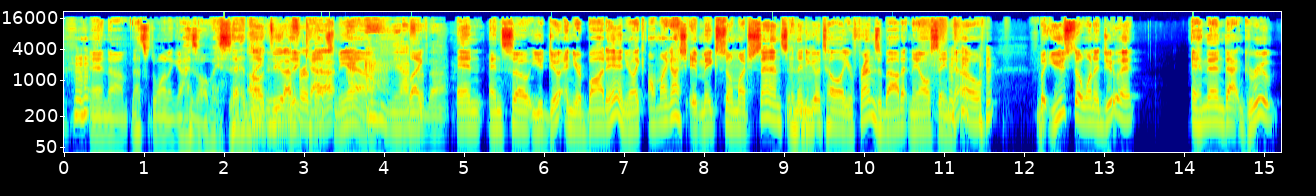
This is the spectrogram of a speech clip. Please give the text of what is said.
and, um, that's what one of the guys always said. Oh, Like, dude, I've the heard cat's that. meow. Yeah, I've like, that. and, and so you do it and you're bought in. You're like, oh my gosh, it makes so much sense. And then Mm-hmm. you go tell all your friends about it and they all say no, but you still want to do it. And then that group,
